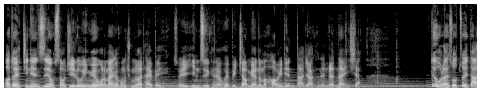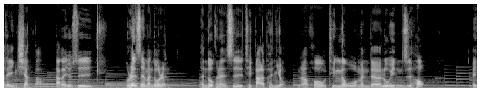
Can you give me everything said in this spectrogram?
哦对，今天是用手机录音，因为我的麦克风全部都在台北，所以音质可能会比较没有那么好一点，大家可能忍耐一下。对我来说最大的影响吧，大概就是我认识了蛮多人。很多可能是 Tikba 的朋友，然后听了我们的录音之后，哎，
